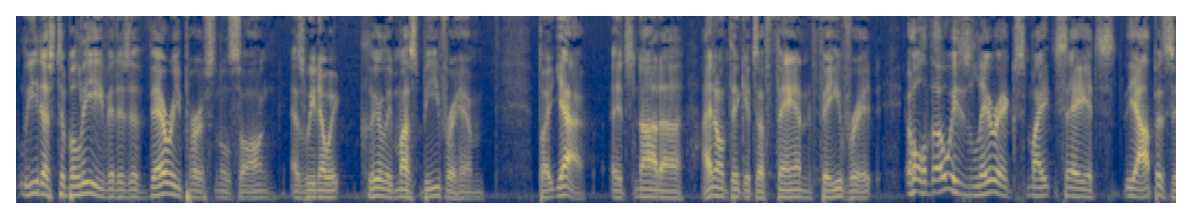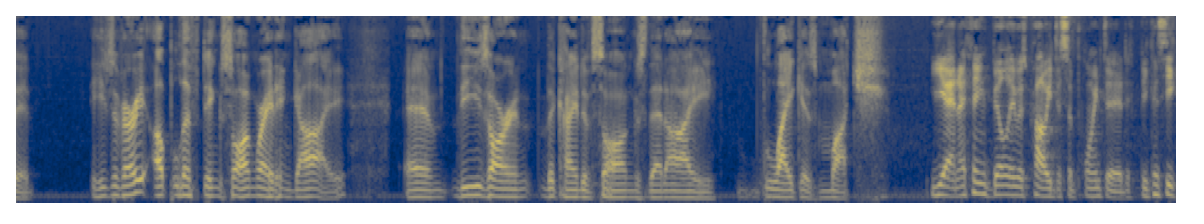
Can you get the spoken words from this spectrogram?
lead us to believe it is a very personal song, as we know it clearly must be for him. But yeah, it's not a. I don't think it's a fan favorite. Although his lyrics might say it's the opposite. He's a very uplifting songwriting guy, and these aren't the kind of songs that I like as much. Yeah, and I think Billy was probably disappointed because he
